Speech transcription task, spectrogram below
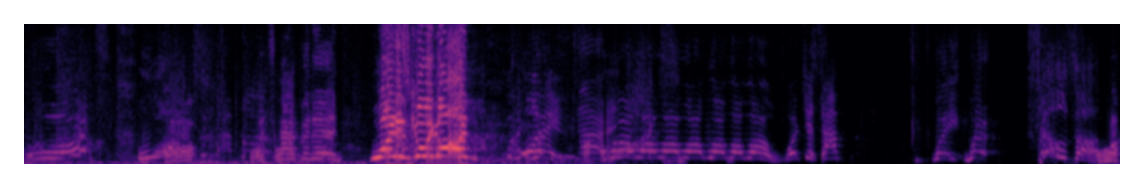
what? What? What's happening? What is going on? Wait! Whoa, whoa, whoa, whoa, whoa, whoa, whoa! What just happened? Wait, where? Philza!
